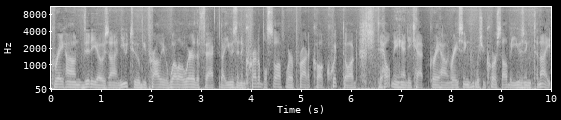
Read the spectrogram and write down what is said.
Greyhound videos on YouTube, you probably are well aware of the fact that I use an incredible software product called QuickDog to help me handicap Greyhound racing, which of course I'll be using tonight.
